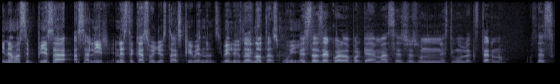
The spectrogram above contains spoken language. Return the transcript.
y nada más empieza a salir. En este caso yo estaba escribiendo en Sibelius las notas muy... ¿Estás de acuerdo? Porque además eso es un estímulo externo. O sea, es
